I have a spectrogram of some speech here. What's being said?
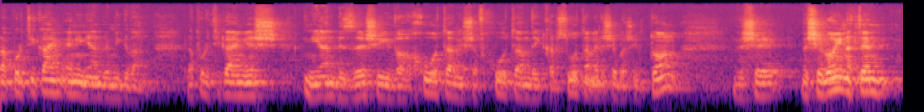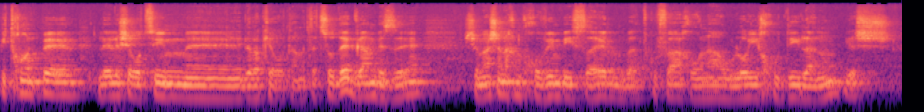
לפוליטיקאים אין עניין במגוון. לפוליטיקאים יש עניין בזה שיברכו אותם, ישבחו אותם ויקלסו אותם, אלה שבשלטון, וש, ושלא יינתן פתחון פה לאלה שרוצים לבקר אותם. אתה צודק גם בזה שמה שאנחנו חווים בישראל בתקופה האחרונה הוא לא ייחודי לנו. יש אה,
